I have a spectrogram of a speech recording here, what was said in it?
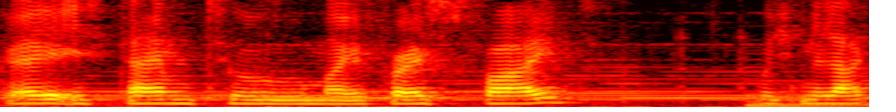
Okay, it's time to my first fight. Wish me luck.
